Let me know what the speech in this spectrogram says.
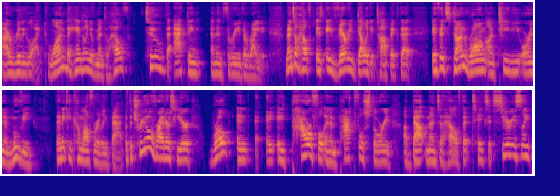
I really liked. One, the handling of mental health. Two, the acting. And then three, the writing. Mental health is a very delicate topic that if it's done wrong on TV or in a movie, then it can come off really bad. But the trio of writers here wrote an, a, a powerful and impactful story about mental health that takes it seriously,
